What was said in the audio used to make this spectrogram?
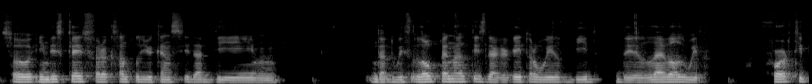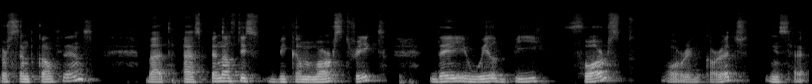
So in this case, for example, you can see that the, that with low penalties, the aggregator will beat the level with 40% confidence. But as penalties become more strict, they will be forced or encouraged inside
